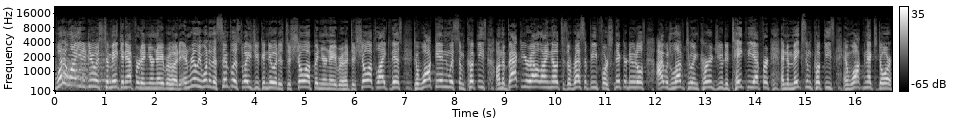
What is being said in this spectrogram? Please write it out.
what I want you to do is to make an effort in your neighborhood. And really, one of the simplest ways you can do it is to show up in your neighborhood, to show up like this, to walk in with some cookies. On the back of your outline notes is a recipe for snickerdoodles. I would love to encourage you to take the effort and to make some cookies and walk next door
